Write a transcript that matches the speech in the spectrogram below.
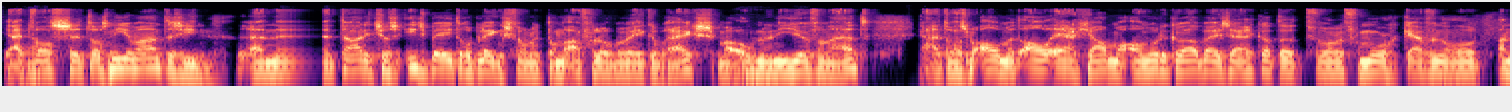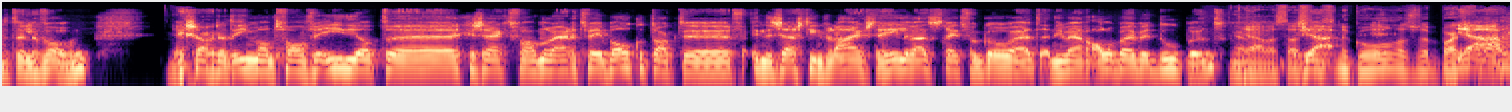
Ja, het, Ja. Was, het was niet om aan te zien. En uh, Tadic was iets beter op links, vond ik, dan de afgelopen weken op rechts. Maar ook nog niet je van het. Ja, het was me al met al erg jammer. Al moet ik er wel bij zeggen, ik had het vanmorgen Kevin al aan de telefoon. Ja. Ik zag dat iemand van VI die had eh, gezegd van er waren twee balcontacten in de 16 van Ajax de hele wedstrijd van Go Ahead. En die waren allebei bij het doelpunt. Ja, was dat Dus ja. een goal? Was Bart Ja.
